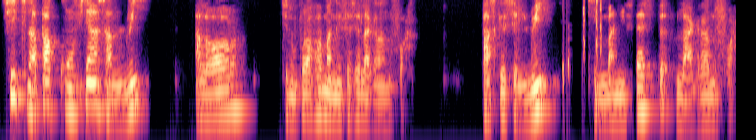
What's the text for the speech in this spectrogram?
si tu n'as pas confiance en lui, alors tu ne pourras pas manifester la grande foi. Parce que c'est lui qui manifeste la grande foi.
